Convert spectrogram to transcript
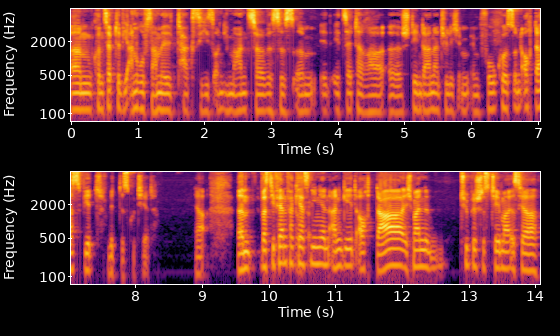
Ähm, Konzepte wie Anrufsammeltaxis, On-Demand-Services ähm, etc. Äh, stehen da natürlich im, im Fokus und auch das wird mitdiskutiert. Ja, ähm, was die Fernverkehrslinien okay. angeht, auch da, ich meine, typisches Thema ist ja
